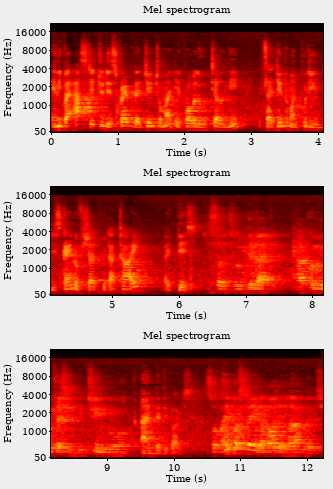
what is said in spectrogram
And if I asked it to describe the gentleman, it probably would tell me it's a gentleman putting in this kind of shirt with a tie like this. So it will be like a communication between you and the device. So are you considering about the language?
